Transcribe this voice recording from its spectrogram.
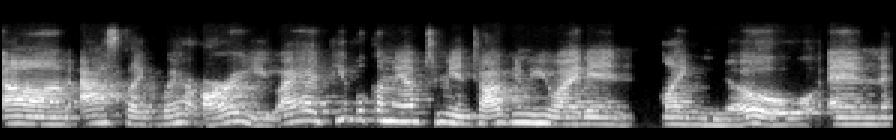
um, ask like where are you? I had people coming up to me and talking to me who i didn't like know and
